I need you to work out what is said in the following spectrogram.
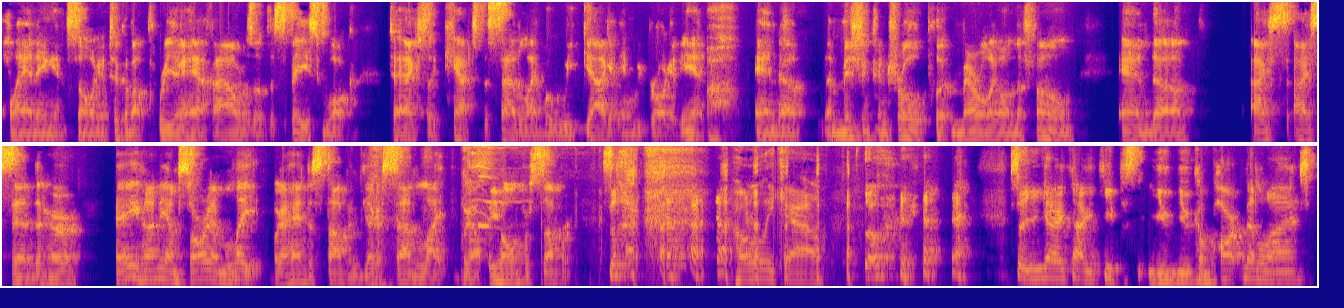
planning and so on. It took about three and a half hours of the spacewalk to actually catch the satellite, but we got it and we brought it in. Oh. And uh, the mission control put Marilyn on the phone, and uh, I, I said to her, "Hey, honey, I'm sorry I'm late, but I had to stop and get a satellite. But I'll be home for supper." So, holy cow! So, so you gotta kind of keep you you compartmentalize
